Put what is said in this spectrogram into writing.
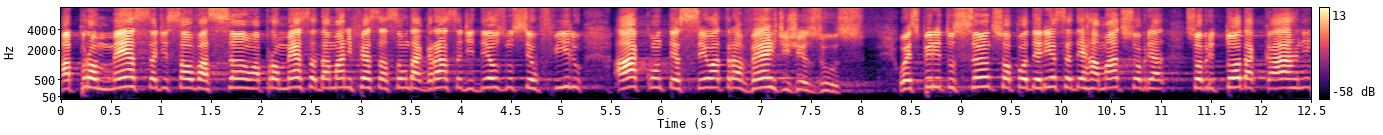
a promessa de salvação, a promessa da manifestação da graça de Deus no seu Filho aconteceu através de Jesus. O Espírito Santo só poderia ser derramado sobre, a, sobre toda a carne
